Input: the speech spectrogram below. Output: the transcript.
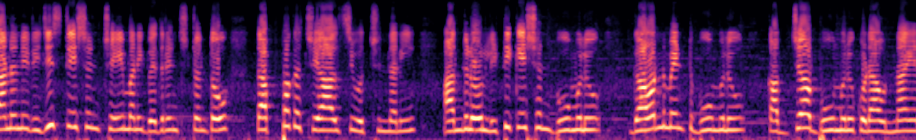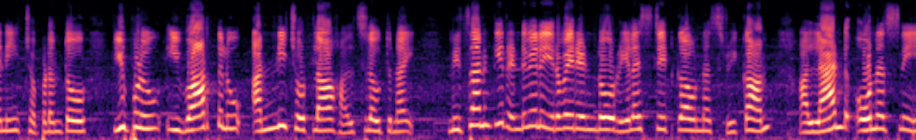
తనని రిజిస్ట్రేషన్ చేయమని బెదిరించడంతో తప్పక చేయాల్సి వచ్చిందని అందులో లిటికేషన్ భూములు గవర్నమెంట్ భూములు కబ్జా భూములు కూడా ఉన్నాయని చెప్పడంతో ఇప్పుడు ఈ వార్తలు అన్ని చోట్ల హల్చలవుతున్నాయి. నిజానికి రెండు వేల ఇరవై రెండులో రియల్ ఎస్టేట్గా ఉన్న శ్రీకాంత్ ఆ ల్యాండ్ ఓనర్స్ని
